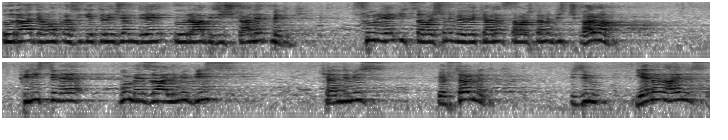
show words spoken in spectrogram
Irak'a demokrasi getireceğim diye Irak'ı biz işgal etmedik. Suriye iç savaşını ve vekalet savaşlarını biz çıkarmadık. Filistin'e bu mezalimi biz kendimiz göstermedik. Bizim Yemen aynısı.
